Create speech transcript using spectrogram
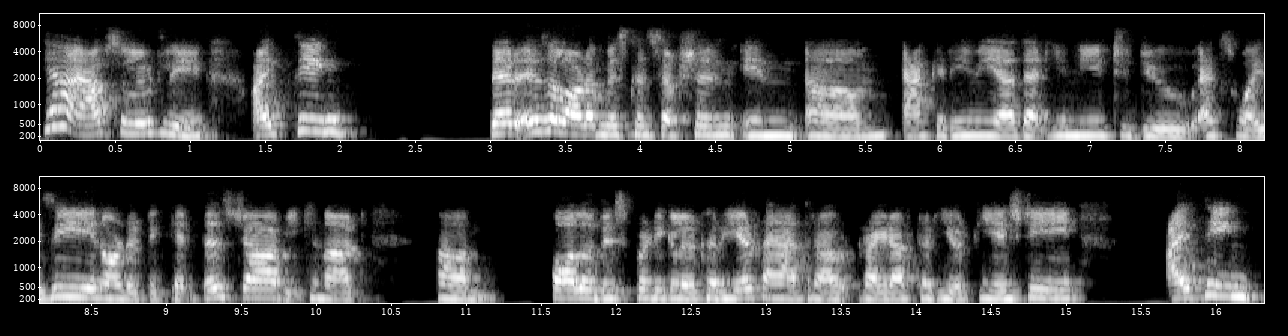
Yeah, absolutely. I think there is a lot of misconception in um, academia that you need to do XYZ in order to get this job. You cannot um, follow this particular career path right after your PhD. I think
